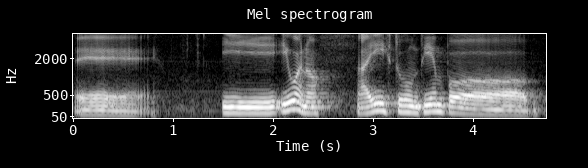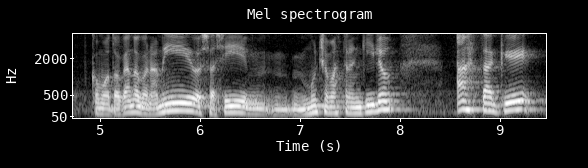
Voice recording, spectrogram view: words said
Eh, y, bueno, ahí estuve un tiempo como tocando con amigos, así, mucho más tranquilo, hasta que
